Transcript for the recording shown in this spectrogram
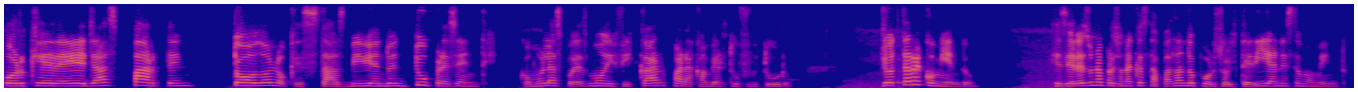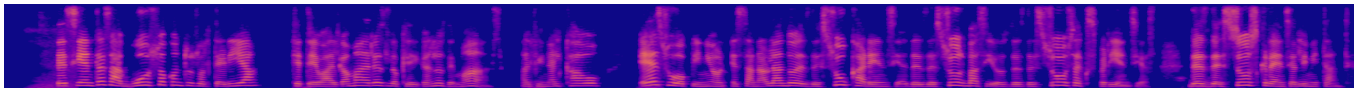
porque de ellas parten todo lo que estás viviendo en tu presente, cómo las puedes modificar para cambiar tu futuro. Yo te recomiendo que si eres una persona que está pasando por soltería en este momento, te sientes a gusto con tu soltería, que te valga madres lo que digan los demás. Al fin y al cabo, es su opinión. Están hablando desde su carencia, desde sus vacíos, desde sus experiencias, desde sus creencias limitantes.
